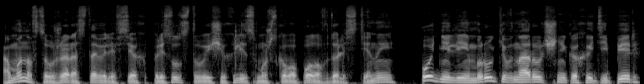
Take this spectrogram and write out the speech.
ОМОНовцы уже расставили всех присутствующих лиц мужского пола вдоль стены, подняли им руки в наручниках и теперь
